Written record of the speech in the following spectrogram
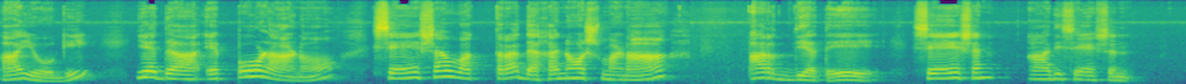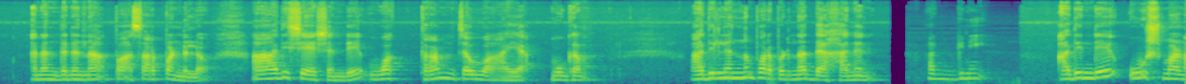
ആ യോഗി യഥാ എപ്പോഴാണോ ശേഷവക്ത്ര ദഹനോഷ്മണ അർദ്യത്തെ ശേഷൻ ആദിശേഷൻ. അനന്തൻ എന്ന സർപ്പുണ്ടല്ലോ. ആദിശേഷന്റെ വക്ത്രം ചൊവ്വായ മുഖം. അതിൽ നിന്നും പുറപ്പെടുന്ന ദഹനൻ. അഗ്നി. അതിന്റെ ഊഷ്മണ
